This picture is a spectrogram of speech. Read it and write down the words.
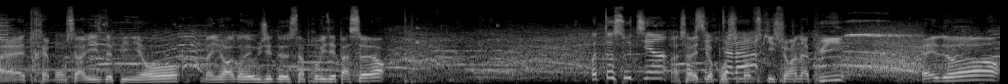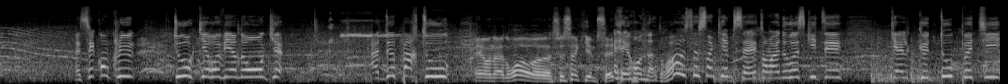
Ouais, très bon service de Pignero. Manu Ragon est obligé de s'improviser passeur. Auto-soutien. Ah, ça va être dur pour. Simovski sur un appui. Elle est dehors. C'est conclu. Tour qui revient donc à deux partout. Et on a droit à ce cinquième set. Et on a droit à ce cinquième set. On va à nouveau se quitter quelques tout petits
